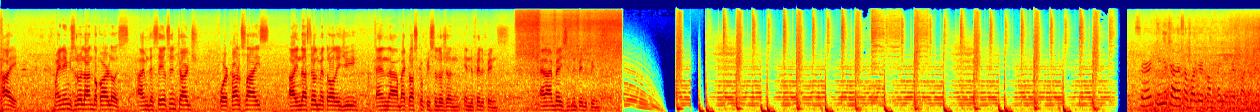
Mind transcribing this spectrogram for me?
Hi, my name is Rolando Carlos. I'm the sales in charge for Carl Zeiss uh, Industrial Metrology and uh, Microscopy Solution in the Philippines. And I'm based in the Philippines. Sir, can you tell us about your company and your product?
